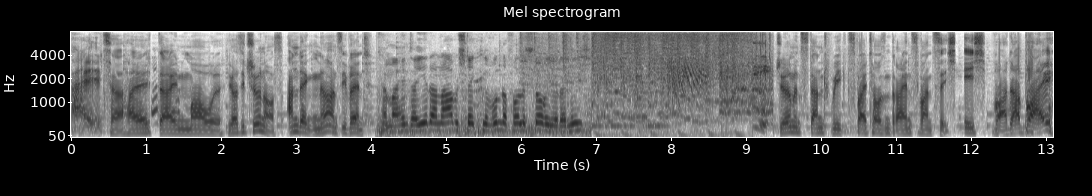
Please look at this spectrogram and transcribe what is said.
Alter, halt dein Maul. Ja, sieht schön aus. Andenken, ne, ans Event. Hör mal, hinter jeder Narbe steckt eine wundervolle Story, oder nicht? German Stunt Week 2023. Ich war dabei.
